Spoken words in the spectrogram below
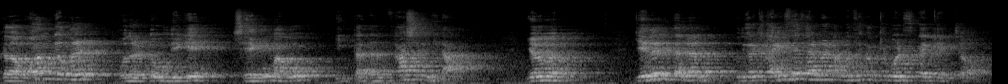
그런 환경을 오늘 또 우리에게 제공하고 있다는 사실입니다. 여러분 예를 들자면 우리가 다윗의 삶을 한번 생각해 볼 수가 있겠죠.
